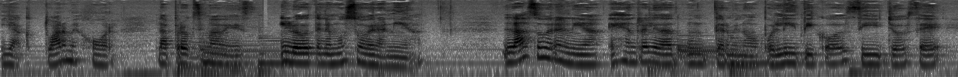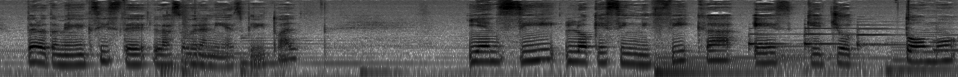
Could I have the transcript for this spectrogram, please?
y actuar mejor la próxima vez. Y luego tenemos soberanía. La soberanía es en realidad un término político, sí, yo sé, pero también existe la soberanía espiritual. Y en sí lo que significa es que yo tomo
